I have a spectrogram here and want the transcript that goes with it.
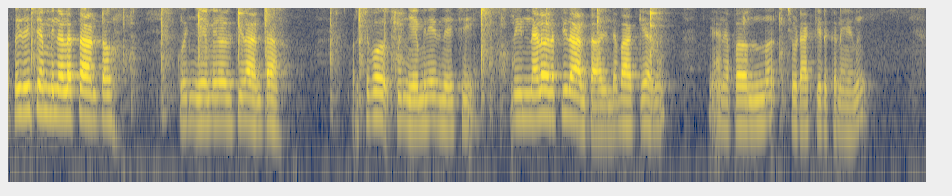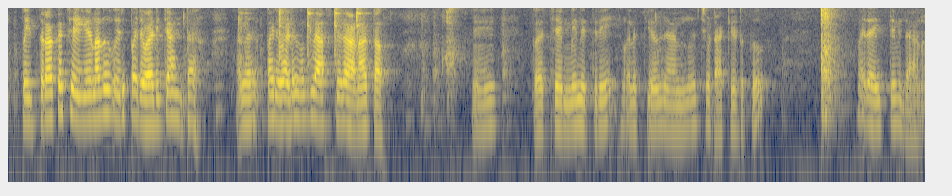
അപ്പോൾ ഇത് ചെമ്മിനുള്ളത്താണ് കേട്ടോ കുഞ്ഞേമ്മിന് ഉലത്തിയതാണ് കേട്ടോ കുറച്ച് കുഞ്ഞേമ്മിന് ഇരുന്ന് വെച്ച് ഇത് ഇന്നലെ ഉലത്തിയതാണ് കേട്ടോ അതിന്റെ ബാക്കിയാണ്. ഞാനപ്പോൾ ഒന്ന് ചൂടാക്കി എടുക്കണേണ് അപ്പോൾ ഇത്രയൊക്കെ ചെയ്യണത് ഒരു പരിപാടിക്കാണ് കേട്ടോ അത് പരിപാടി നമുക്ക് ലാസ്റ്റ് കാണാം കേട്ടോ ഇപ്പോൾ ചെമ്മീൻ ഇത്തിരി ഉലത്തിയത് ഞാനൊന്ന് ചൂടാക്കി എടുത്തു ഒരൈറ്റം ഇതാണ്.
